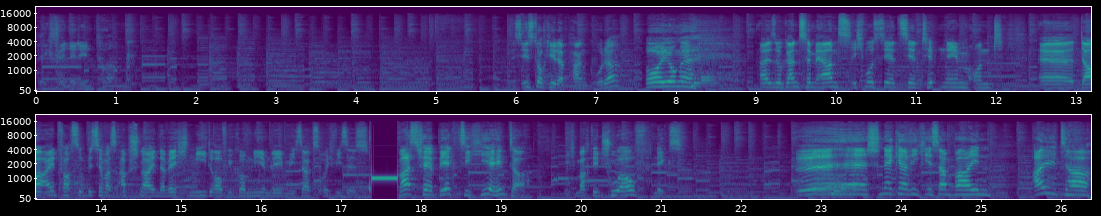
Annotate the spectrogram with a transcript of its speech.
Ich finde den Punk. Es ist doch hier der Punk, oder? Oh, Junge. Also ganz im Ernst, ich musste jetzt hier einen Tipp nehmen und äh, da einfach so ein bisschen was abschneiden. Da wäre ich nie drauf gekommen, nie im Leben. Ich sag's euch, wie es ist. Was verbirgt sich hier hinter? Ich mach den Schuh auf, nix. Äh, Schneckerich ist am Bein. Alter,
